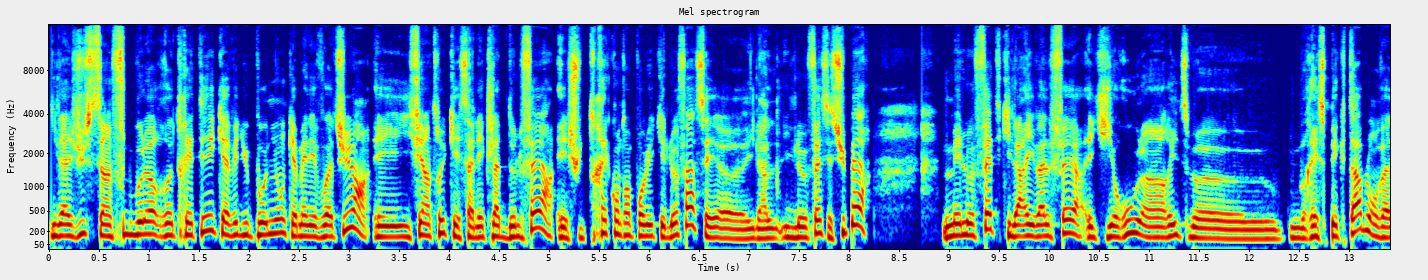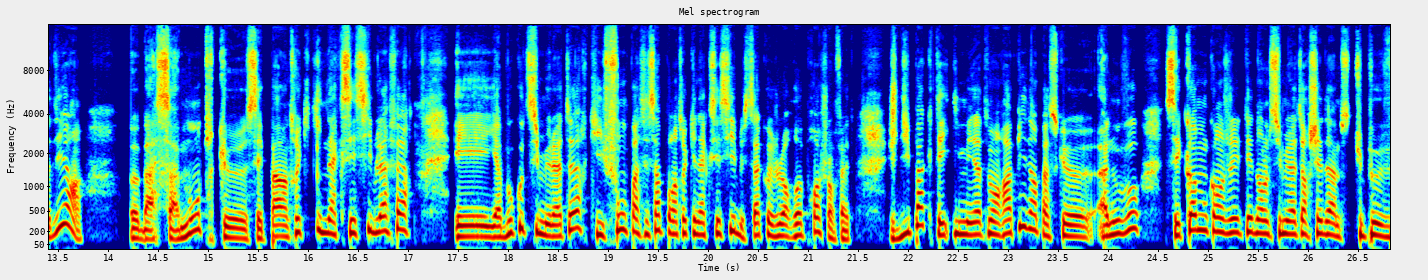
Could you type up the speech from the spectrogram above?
il a juste un footballeur retraité qui avait du pognon, qui aimait les voitures, et il fait un truc et ça l'éclate de le faire. Et je suis très content pour lui qu'il le fasse. Et euh, il le fait, c'est super. Mais le fait qu'il arrive à le faire et qu'il roule à un rythme euh, respectable, on va dire, euh, bah ça montre que c'est pas un truc inaccessible à faire. Et il y a beaucoup de simulateurs qui font passer ça pour un truc inaccessible. C'est ça que je leur reproche en fait. Je dis pas que t'es immédiatement rapide, hein, parce que à nouveau, c'est comme quand j'ai été dans le simulateur chez Dams. Tu peux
